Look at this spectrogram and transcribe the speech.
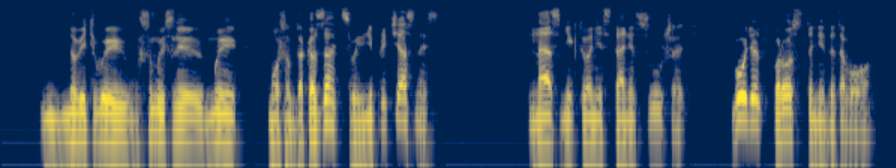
— Но ведь вы, в смысле, мы можем доказать свою непричастность. Нас никто не станет слушать. Будет просто не до того.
